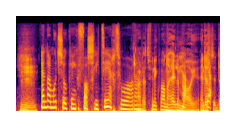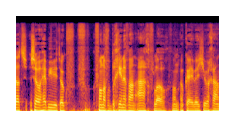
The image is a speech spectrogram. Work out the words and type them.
Hmm. En daar moeten ze ook in gefaciliteerd worden. Nou, dat vind ik wel een hele Ja. mooie. En dat, Ja. dat, zo hebben jullie het ook vanaf het begin af aan aangevlogen. Van oké, weet je, we gaan,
